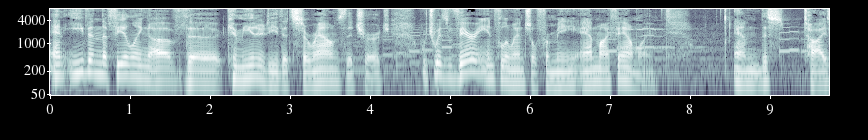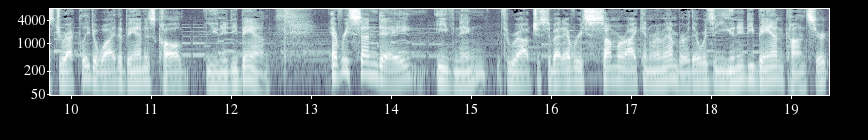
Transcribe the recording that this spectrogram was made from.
and even the feeling of the community that surrounds the church, which was very influential for me and my family. And this ties directly to why the band is called Unity Band. Every Sunday evening, throughout just about every summer I can remember, there was a Unity Band concert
